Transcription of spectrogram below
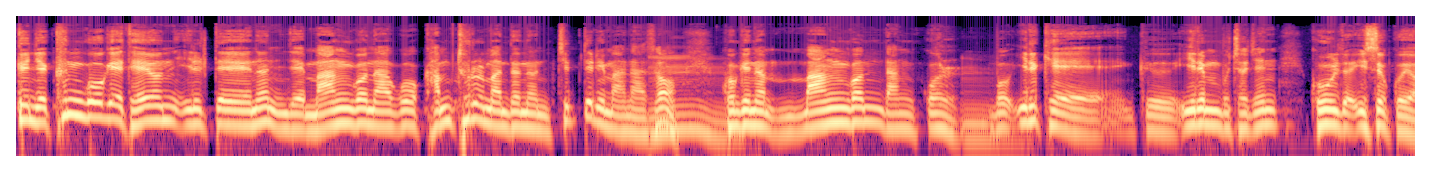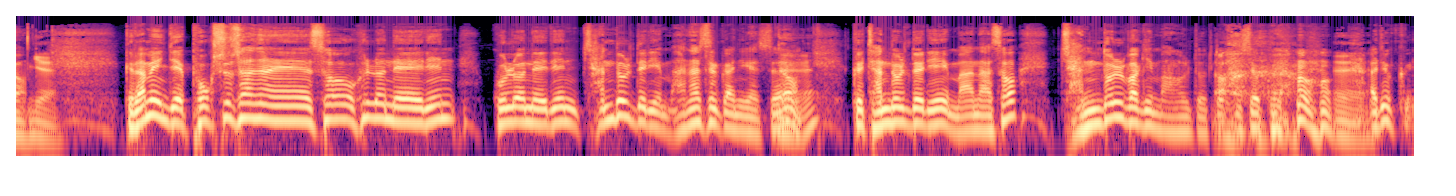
그 이제 큰 고개 대연 일대에는 이제 망건하고 감투를 만드는 집들이 많아서 음. 거기는 망건당골 음. 뭐 이렇게 그 이름 붙여진 고을도 있었고요. 예. 그다음에 이제 복수산에서 흘러내린 굴러내린 잔돌들이 많았을 거 아니겠어요. 네. 그 잔돌들이 많아서 잔돌박이 마을도 또 있었고요. 네. 아주 그-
